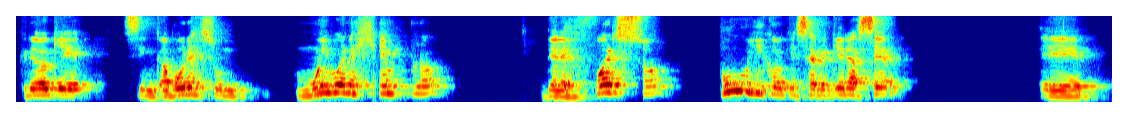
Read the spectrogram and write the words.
creo que Singapur es un muy buen ejemplo del esfuerzo público que se requiere hacer eh,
